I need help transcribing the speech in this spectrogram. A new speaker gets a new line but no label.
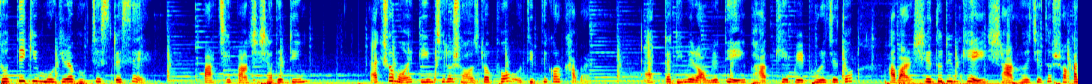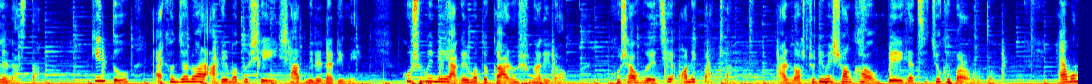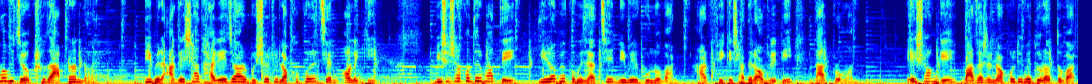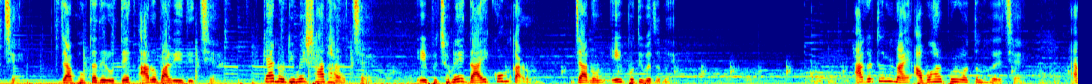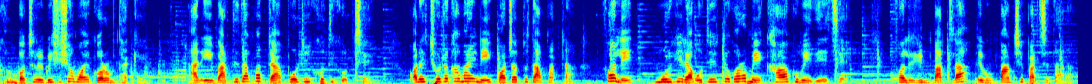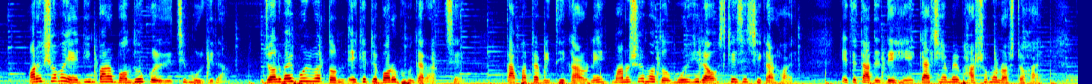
সত্যি কি মুরগিরা ভুগছে স্ট্রেসে পাচ্ছে পাঁচশি স্বাদের ডিম? একসময় ডিম ছিল সহজলভ্য ও তৃপ্তিকর খাবার। একটা ডিমের অমলেট দিয়েই ভাত খেয়ে পেট ভরে যেত, আবার সেদ্ধ ডিম খেয়েই সার হয়ে যেত সকালে নাস্তা। কিন্তু এখন যেন আর আগের মতো সেই স্বাদ মেলে না ডিমে। কুসুমে নেই আগের মতো গাঢ় সোনালি রং। খোসাও হয়েছে অনেক পাতলা। আর নষ্ট ডিমের সংখ্যাও বেড়ে গেছে চোখে পড়ার মতো। এমন অভিযোগ শুধু আপনার নয় ডিমের আগের স্বাদ হারিয়ে যাওয়ার বিষয়টি লক্ষ্য করেছেন অনেকেই। বিশেষজ্ঞদের মতে, নীরবে কমে যাচ্ছে ডিমের গুণমান আর ফিকে স্বাদের অমলেটই তার প্রমাণ। এর সঙ্গে বাজারে নকল ডিমের দূরত্ব বাড়ছে, যা ভোক্তাদের উদ্বেগ আরও বাড়িয়ে দিচ্ছে। কেন ডিমের স্বাদ হারাচ্ছে? এর পিছনে দায়ী কোন কারণ? জানুন এই প্রতিবেদনে। আগের তুলনায় আবহাওয়ার পরিবর্তন হয়েছে। এখন বছরের বেশি সময় গরম থাকে। আর এই বাড়তি তাপমাত্রা পোলট্রির ক্ষতি করছে। অনেক ছোট খামারে নেই পর্যাপ্ত তাপমাত্রা। ফলে মুরগিরা অতিরিক্ত গরমে খাওয়া কমিয়ে দিয়েছে। ফলে ডিম পাতলা এবং পাঞ্চে পারছে তারা। অনেক সময়ে ডিম পাড়া বন্ধও করে দিচ্ছে মুরগিরা। জলবায়ু পরিবর্তন এক্ষেত্রে বড় ভূমিকা রাখছে। তাপমাত্রা বৃদ্ধির কারণে মানুষের মতো মুরগিরাও স্ট্রেসের শিকার হয়। এতে তাদের দেহে ক্যালসিয়ামের ভারসাম্য নষ্ট হয়।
